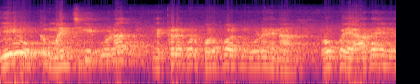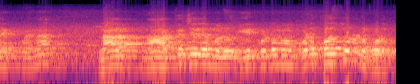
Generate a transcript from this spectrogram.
ఏ ఒక్క మంచికి కూడా ఎక్కడ కూడా పొరపాటును కూడా ఆయన రూపాయి ఆదాయం లేకపోయినా నా నా అక్క చెల్లెమ్మలు ఏ కుటుంబం కూడా పస్తులు ఉండకూడదు.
